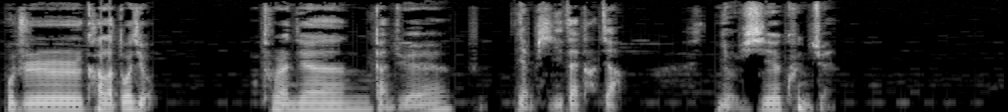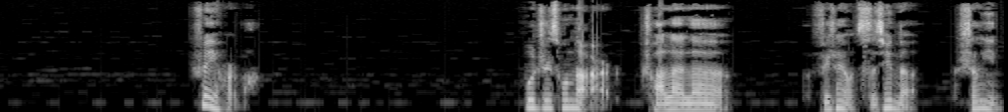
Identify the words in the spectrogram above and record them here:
不知看了多久，突然间感觉眼皮在打架，有一些困倦，睡一会儿吧。不知从哪儿传来了非常有磁性的声音，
